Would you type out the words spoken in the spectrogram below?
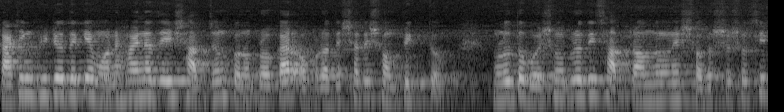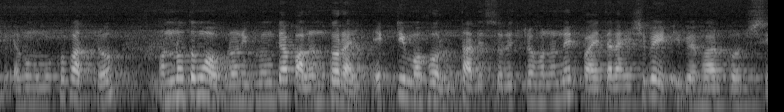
কাটিং ভিডিও দেখে মনে হয় না যে এই সাতজন কোনো প্রকার অপরাধের সাথে সম্পৃক্ত। মূলত বৈষম্যবিরোধী ছাত্র আন্দোলনের সদস্য সচিব এবং মুখপাত্র অন্যতম অগ্রণী ভূমিকা পালন করায় একটি মহল তাদের চরিত্র হননের পায়তারা হিসেবে এটি ব্যবহার করছে।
